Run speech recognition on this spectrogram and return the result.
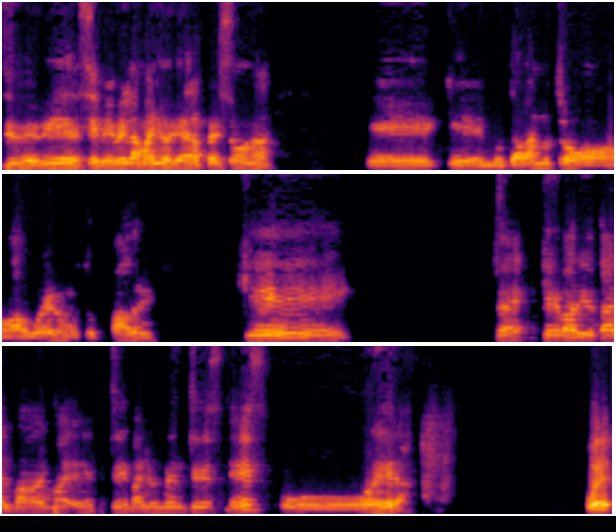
se bebe, se bebe la mayoría de las personas, eh, que nos daban nuestros abuelos, nuestros padres, ¿qué, o sea, ¿qué varietal este, mayormente es, es o era? Pues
